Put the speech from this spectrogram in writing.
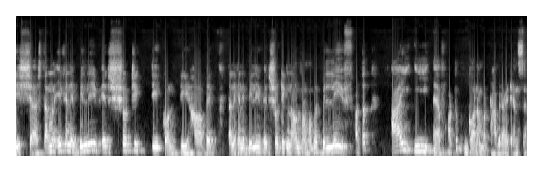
বিশ্বাস। তার মানে এখানে বিলিভ এর সঠিকটি কোনটি হবে? তাহলে এখানে বিলিভ এর সঠিক নাউন ফর্ম হবে বিলিভ অর্থাৎ আই ই এফ অর্থাৎ গ নাম্বারটা হবে right answer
